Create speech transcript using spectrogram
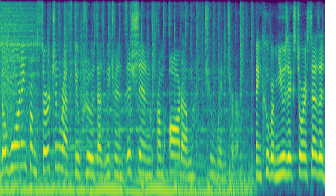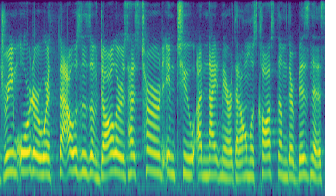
the warning from search and rescue crews as we transition from autumn to winter. Vancouver Music Store says a dream order worth thousands of dollars has turned into a nightmare that almost cost them their business.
